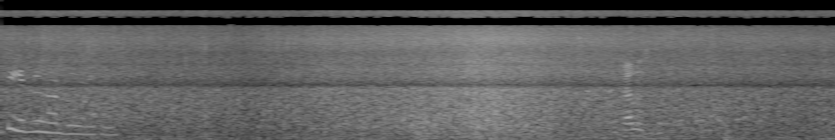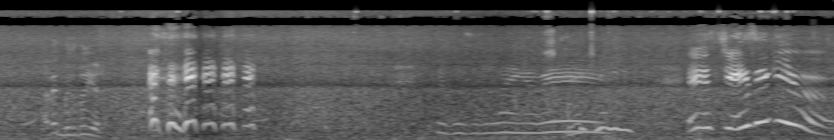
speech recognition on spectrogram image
nothing, it will not do anything. अबे गुदगुदी हो This is flying away. It's chasing you.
